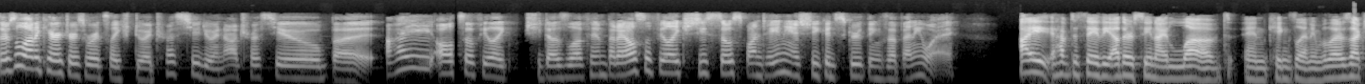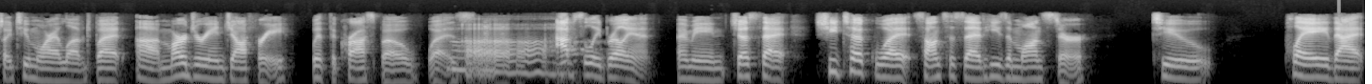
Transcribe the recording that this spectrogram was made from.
there's a lot of characters where it's like, do I trust you? Do I not trust you? But I also feel like she does love him, but I also feel like she's so spontaneous she could screw things up anyway. I have to say the other scene I loved in King's Landing, well, there's actually two more I loved, but uh, Margaery and Joffrey with the crossbow was Uh, absolutely brilliant. I mean, just that she took what Sansa said, he's a monster, to play that,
